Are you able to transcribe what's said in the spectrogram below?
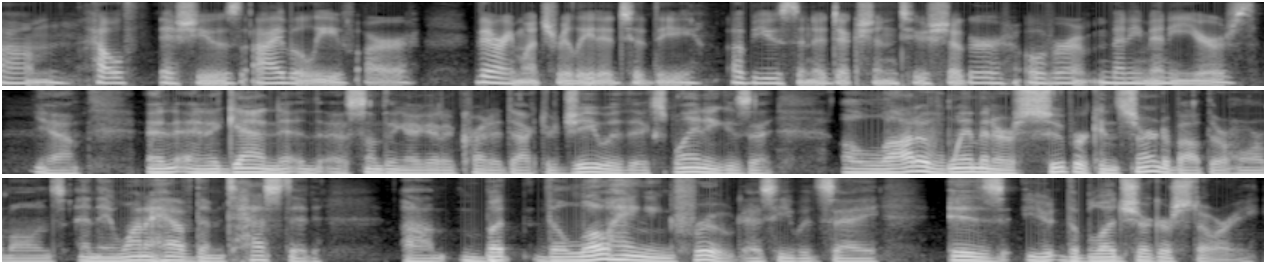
um, health issues i believe are very much related to the abuse and addiction to sugar over many many years Yeah, and and again, uh, something I got to credit Dr. G with explaining is that a lot of women are super concerned about their hormones and they want to have them tested. Um, but the low hanging fruit, as he would say, is your, the blood sugar story.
